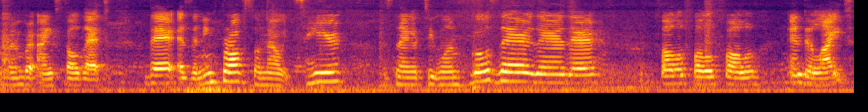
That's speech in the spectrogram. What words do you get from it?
Remember, I installed that there as an improv, so now it's here. This negative one goes there, there, there. Follow, follow, follow. And the light.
